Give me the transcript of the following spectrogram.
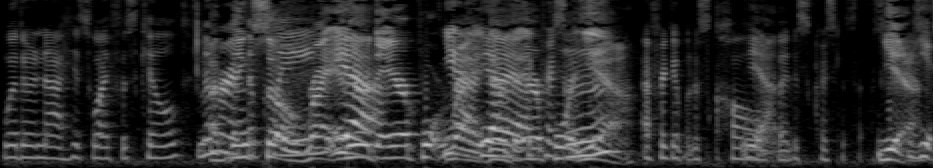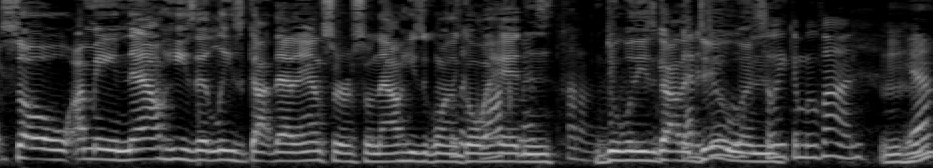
whether or not his wife was killed remember I think the so. plane? Right, and Yeah. at the airport. yeah right, yeah, they're at the airport. Christmas. Yeah. i forget what it's called Yeah. but it's christmas episode Yeah. Yes. So I mean, now he's at least got that answer. So now he's going to it go ahead Lochmas? and don't know. do what he's got to do. do And so he can move on Yeah,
